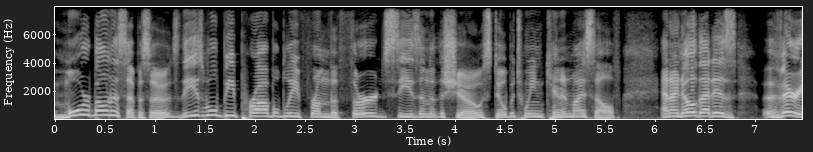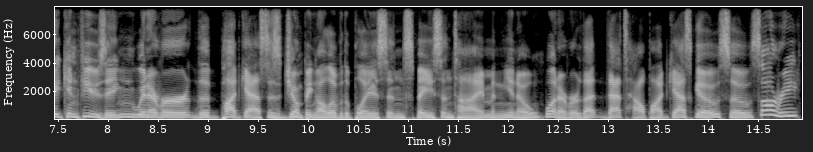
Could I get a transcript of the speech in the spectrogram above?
more bonus episodes. These will be probably from the third season of the show, still between Ken and myself. And I know that is very confusing whenever the podcast is jumping all over the place in space and time and, you know, whatever. That that's how podcasts go. So sorry.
